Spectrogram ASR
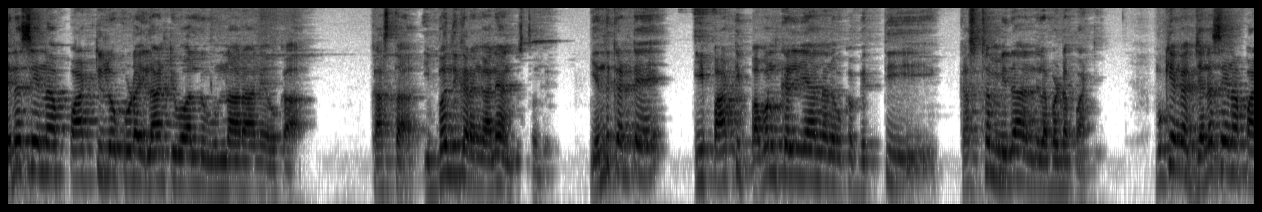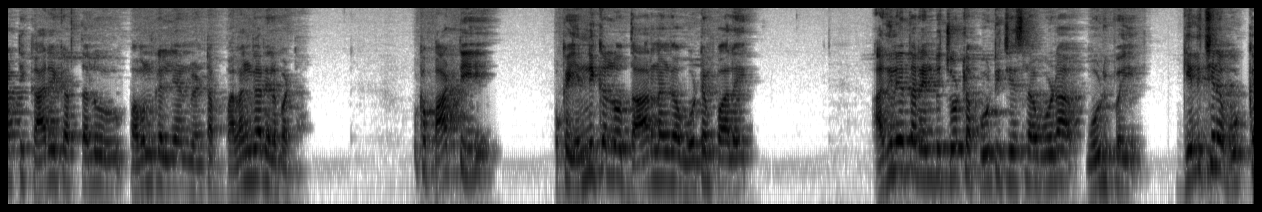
జనసేన పార్టీలో కూడా ఇలాంటి వాళ్ళు ఉన్నారా అనే ఒక కాస్త ఇబ్బందికరంగానే అనిపిస్తుంది. ఎందుకంటే ఈ పార్టీ పవన్ కళ్యాణ్ అనే ఒక వ్యక్తి కష్టం మీద నిలబడ్డ పార్టీ. ముఖ్యంగా జనసేన పార్టీ కార్యకర్తలు పవన్ కళ్యాణ్ వెంట బలంగా నిలబడ్డారు. ఒక పార్టీ ఒక ఎన్నికల్లో దారుణంగా ఓటమి అధినేత రెండు చోట్ల పోటీ చేసినా కూడా ఓడిపోయి గెలిచిన ఒక్క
